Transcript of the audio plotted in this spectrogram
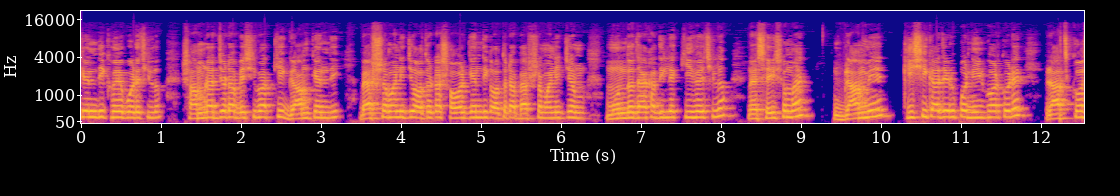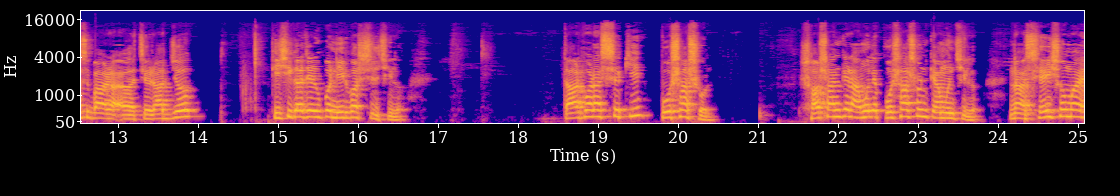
কেন্দ্রিক হয়ে পড়েছিল। সাম্রাজ্যটা বেশিরভাগ কি গ্রাম কেন্দ্রিক ব্যবসা বাণিজ্য অতটা শহর কেন্দ্রিক অতটা ব্যবসা বাণিজ্য মন্দ দেখা দিলে কি হয়েছিল? না, সেই সময় গ্রামে কৃষিকাজের উপর নির্ভর করে রাজকোষ বা রাজ্য কৃষিকাজের উপর নির্ভরশীল ছিল। তারপর আসছে কি? প্রশাসন। শশাঙ্কের আমলে প্রশাসন কেমন ছিল? না, সেই সময়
